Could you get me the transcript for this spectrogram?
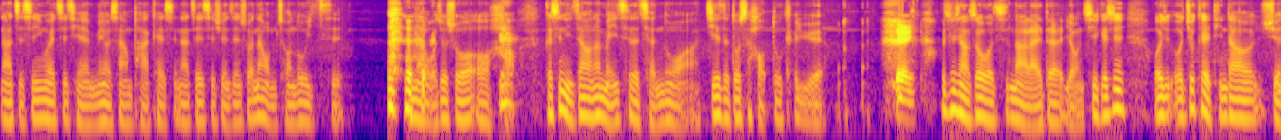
那只是因为之前没有上 Podcast，那这一次选择说，那我们重录一次。那我就说哦好，可是你知道，那每一次的承诺啊，接着都是好多个月。对，我就想说我是哪来的勇气？可是我我就可以听到选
